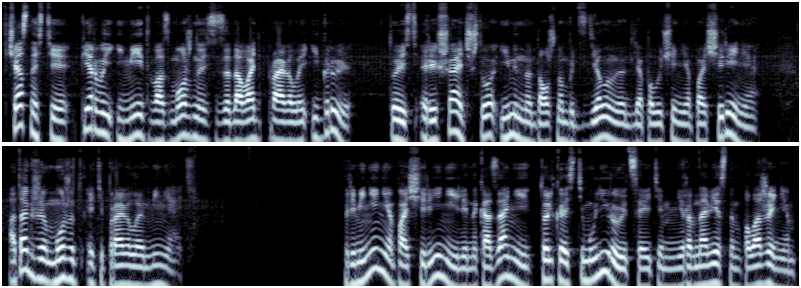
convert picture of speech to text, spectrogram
В частности, первый имеет возможность задавать правила игры, то есть решать, что именно должно быть сделано для получения поощрения, а также может эти правила менять. Применение поощрений или наказаний только стимулируется этим неравновесным положением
